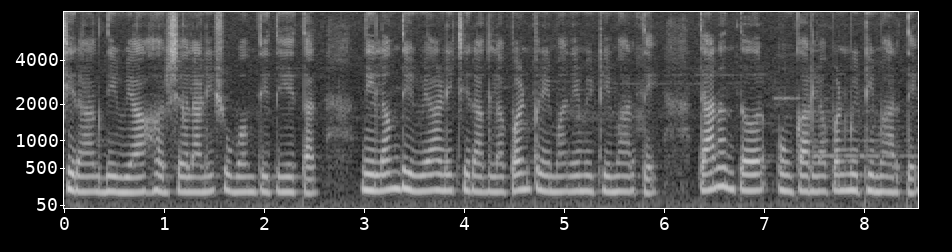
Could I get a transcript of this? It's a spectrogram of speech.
चिराग दिव्या हर्षल आणि शुभम तिथे येतात. नीलम दिव्या आणि चिरागला पण प्रेमाने मिठी मारते. त्यानंतर ओंकारला पण मिठी मारते.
